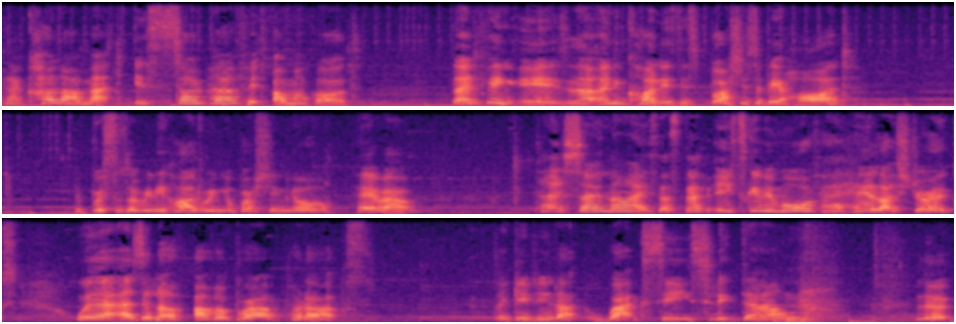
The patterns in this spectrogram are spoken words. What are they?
That colour match is so perfect. Oh my god. The only thing is, the only con is this brush is a bit hard. The bristles are really hard when you're brushing your hair out. That is so nice. That's definitely it's giving more of her hair-like strokes, whereas a lot of other brow products they give you that waxy, slick down look.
